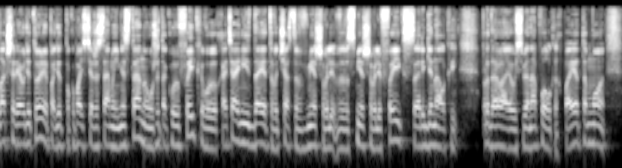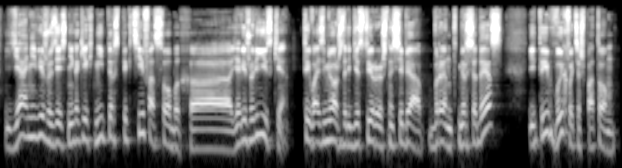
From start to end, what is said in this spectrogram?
luxury-аудитория пойдет покупать в те же самые места, но уже такую фейковую, хотя они до этого часто вмешивали, смешивали фейк с оригиналкой, продавая у себя на полках. Поэтому я не вижу здесь никаких ни перспектив особых, э, я вижу риски. Ты возьмешь, зарегистрируешь на себя бренд Mercedes, и ты выхватишь потом.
